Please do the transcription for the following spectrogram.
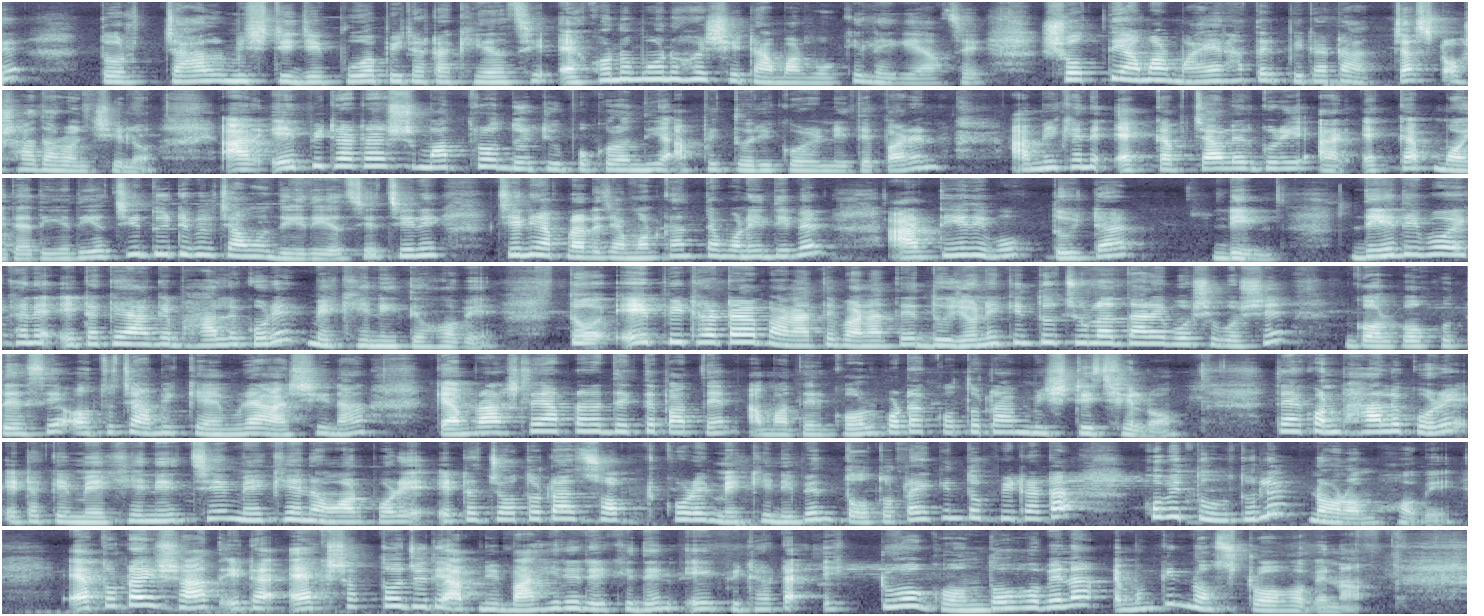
তোর চাল মিষ্টি যে পুয়া পিঠাটা খেয়েছি এখনও মনে হয় সেটা আমার মুখে লেগে আছে। সত্যি আমার মায়ের হাতের পিঠাটা জাস্ট অসাধারণ ছিল। আর এই পিঠাটা মাত্র দুইটি উপকরণ দিয়ে আপনি তৈরি করে নিতে পারেন। আমি এখানে এক কাপ চালের গুঁড়ি আর এক কাপ ময়দা দিয়ে দিয়েছি, দুই টেবিল চামচ দিয়ে দিয়েছি। চিনি চিনি আপনারা যেমন খান তেমনই দিবেন। আর দিয়ে দিব দুইটা ডিম। দিয়ে দিব এখানে এটাকে আগে ভালো করে মেখে নিতে হবে। তো এই পিঠাটা বানাতে বানাতে দুজনে কিন্তু চুলার ধারে বসে বসে গল্প করতেছি। অথচ আমি ক্যামেরা আসি না। ক্যামেরা আসলে আপনারা দেখতে পাতেন আমাদের গল্পটা কতটা মিষ্টি ছিল। তো এখন ভালো করে এটাকে মেখে নিচ্ছে। মেখে নেওয়ার পরে এটা যতটা সফট করে মেখে নেবেন ততটাই কিন্তু পিঠাটা খুবই তুলতুলে নরম হবে। এতটাই স্বাদ, এটা এক সপ্তাহ যদি আপনি বাহিরে রেখে দেন, এই পিঠাটা একটুও গন্ধ হবে না এবং কি নষ্টও হবে না।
